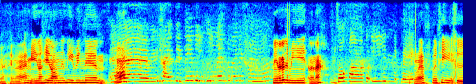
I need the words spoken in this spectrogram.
นะเห็นไหมมีน้องที่น้องนี่วิ่งเล่นเอ๊เนาะะมีให้ดิสนีย์วิ่งเล่นด้วยนะคะ นี่แล้วก็จะมีอะไรนะโซฟาเก้าอี้เล็กเห็นไหมพื้นที่คือ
